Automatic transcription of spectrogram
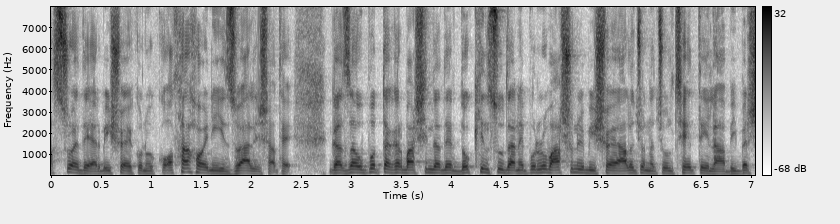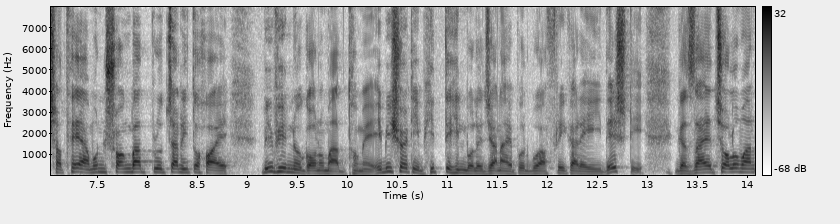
আশ্রয় দেওয়ার বিষয়ে কোনো কথা হয়নি ইসরায়েলের সাথে। গাজা উপত্যকার বাসিন্দাদের দক্ষিণ সুদানে পুনর্বাসনের বিষয়ে আলোচনা চলছে তেল আবিবের সাথে। এমন সংবাদ প্রচারিত হয় বিভিন্ন গণমাধ্যমে। এই বিষয়টি ভিত্তিহীন বলে জানায় পূর্ব আফ্রিকার এই দেশটি। গাজায় চলমান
